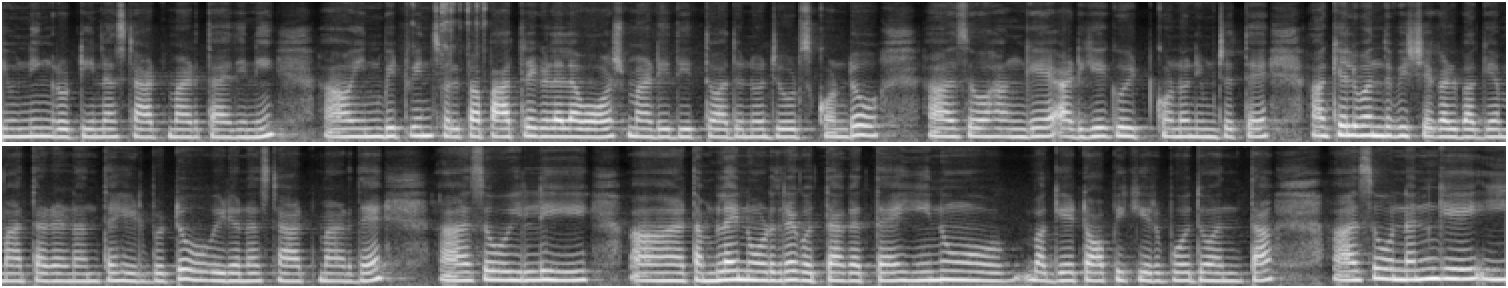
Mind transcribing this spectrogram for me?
ಈವ್ನಿಂಗ್ ರೊಟೀನ ಸ್ಟಾರ್ಟ್ ಮಾಡ್ತಾ ಇದ್ದೀನಿ. ಇನ್ ಬಿಟ್ವೀನ್ ಸ್ವಲ್ಪ ಪಾತ್ರೆಗಳೆಲ್ಲ ವಾಶ್ ಮಾಡಿದ್ದಿತ್ತು, ಅದನ್ನು ಜೋಡಿಸ್ಕೊಂಡು ಸೊ ಹಾಗೆ ಅಡುಗೆಗೂ ಇಟ್ಕೊಂಡು ನಿಮ್ಮ ಜೊತೆ ಕೆಲವೊಂದು ವಿಷಯಗಳ ಬಗ್ಗೆ ಮಾತಾಡೋಣ ಅಂತ ಹೇಳಿಬಿಟ್ಟು ವಿಡಿಯೋನ ಸ್ಟಾರ್ಟ್ ಮಾಡಿದೆ. ಸೊ ಇಲ್ಲಿ ತಮ್ಲೈ ನೋಡಿದ್ರೆ ಗೊತ್ತಾಗತ್ತೆ. ಏನು ಬಗ್ಗೆ ಟಾಪಿಕ್ ಇರ್ಬೋದು ಅಂತ. ಸೊ ನನಗೆ ಈ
